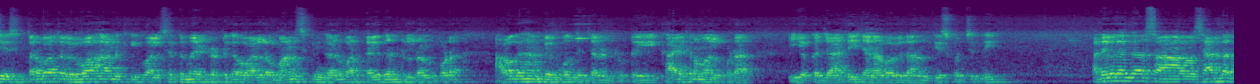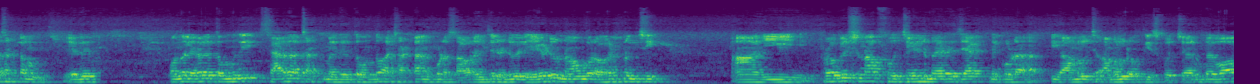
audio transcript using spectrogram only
చేసిన తర్వాత వివాహానికి వాళ్ళు సిద్ధమయ్యేటట్టుగా వాళ్ళు మానసికంగాను వారి తల్లిదండ్రులను కూడా అవగాహన పెంపొందించాలన్నటువంటి ఈ కార్యక్రమాలు కూడా ఈ యొక్క జాతీయ జనాభా విధానం తీసుకొచ్చింది. అదేవిధంగా సా శారదా చట్టం ఏదైతే వందల ఇరవై తొమ్మిది శారదా చట్టం ఏదైతే ఉందో ఆ చట్టాన్ని కూడా సవరించి రెండు వేల ఏడు నవంబర్ ఒకటి నుంచి ఈ ప్రొబిషన్ ఆఫ్ చైల్డ్ మ్యారేజ్ యాక్ట్ని కూడా ఈ అమలు అమల్లోకి తీసుకొచ్చారు. వివాహ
